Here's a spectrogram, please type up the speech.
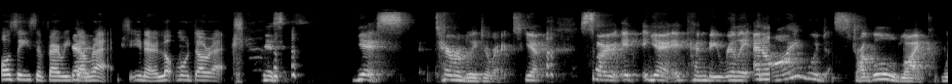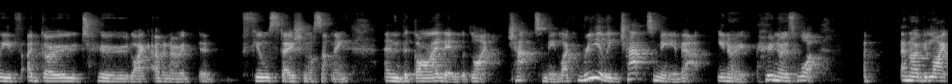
aussies are very yeah. direct you know a lot more direct. Yes. Yes terribly direct Yeah. so it yeah it can be really and i would struggle like with i'd go to like i don't know a, fuel station or something and the guy there would like chat to me like really chat to me about you know who knows what and I'd be like,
